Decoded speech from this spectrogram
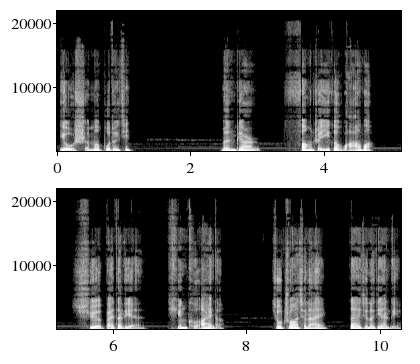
有什么不对劲。门边放着一个娃娃，雪白的脸，挺可爱的，就抓起来带进了店里。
